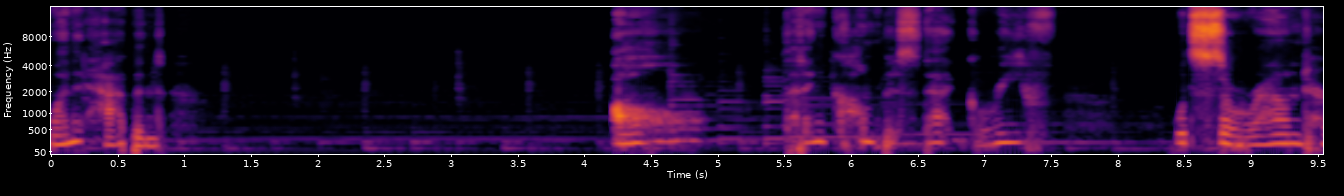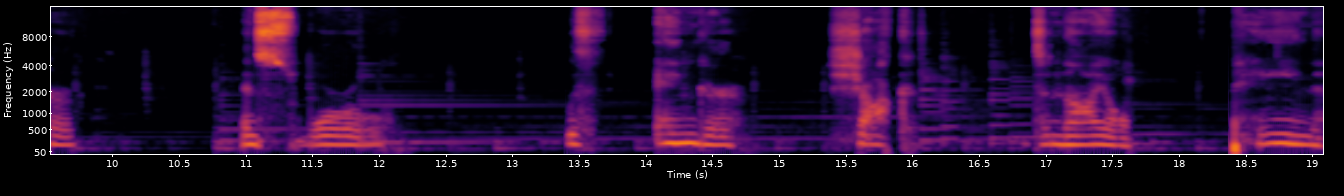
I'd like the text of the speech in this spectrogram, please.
when it happened, all that encompassed that grief would surround her and swirl with anger, shock, denial, pain,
